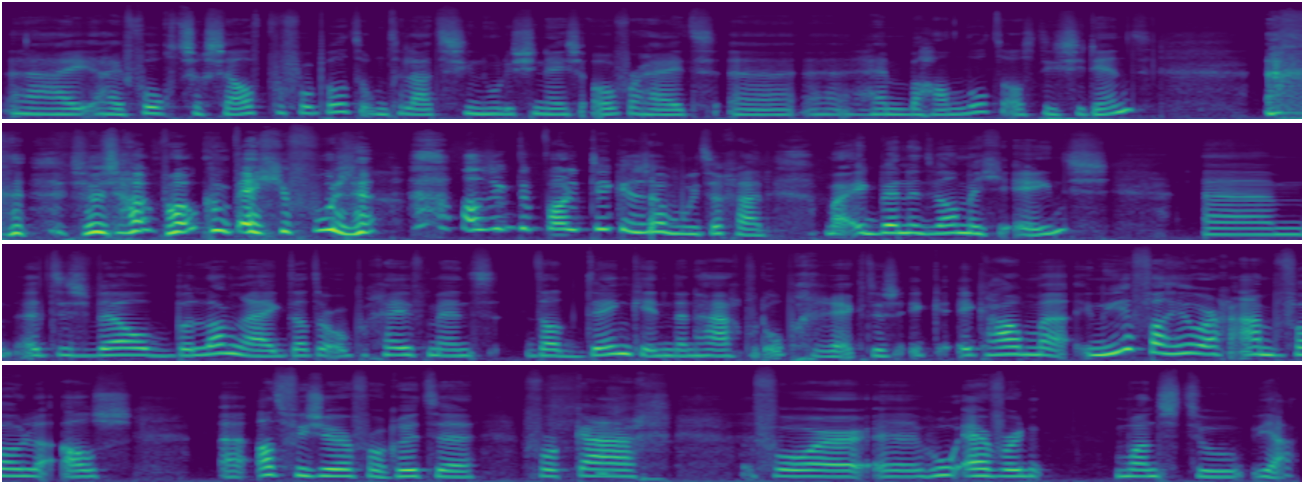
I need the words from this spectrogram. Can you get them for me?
Eh, hij, hij volgt zichzelf bijvoorbeeld om te laten zien hoe de Chinese overheid eh, hem behandelt als dissident. Zo zou ik me ook een beetje voelen als ik de politiek in zou moeten gaan. Maar ik ben het wel met je eens. Ehm, het is wel belangrijk dat er op een gegeven moment dat denken in Den Haag wordt opgerekt. Dus ik, ik hou me in ieder geval heel erg aanbevolen als eh, adviseur voor Rutte, voor Kaag, voor eh, whoever wants to. Ja,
